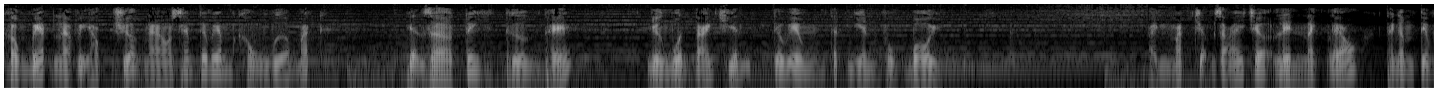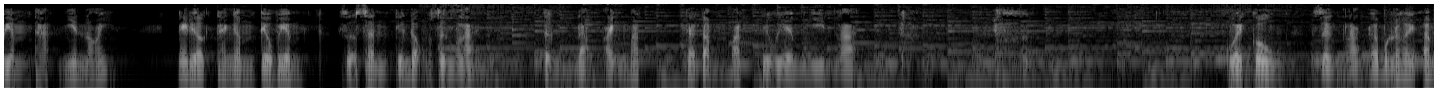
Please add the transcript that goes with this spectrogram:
Không biết là vị học trưởng nào xem tiêu viêm không vừa mắt. Hiện giờ tuy thường thế, nhưng muốn tái chiến, tiêu viêm tất nhiên phụng bồi. Ánh mắt chậm rãi trở lên lạnh lẽo, thanh âm tiêu viêm thản nhiên nói. Nghe được thanh âm tiêu viêm, giữa sân tiếng động dừng lại, từng đạo ánh mắt, theo tầm mắt tiêu viêm nhìn lại. Cuối cùng, dừng lại ở một nơi âm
